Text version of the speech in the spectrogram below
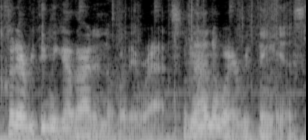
put everything together, I didn't know where they were at. So now I know where everything is.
